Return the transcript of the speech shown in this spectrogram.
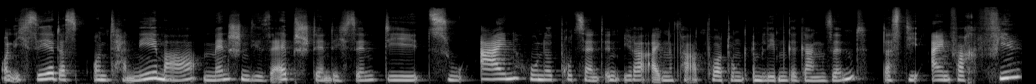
Und ich sehe, dass Unternehmer, Menschen, die selbstständig sind, die zu 100 Prozent in ihrer eigenen Verantwortung im Leben gegangen sind, dass die einfach viel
